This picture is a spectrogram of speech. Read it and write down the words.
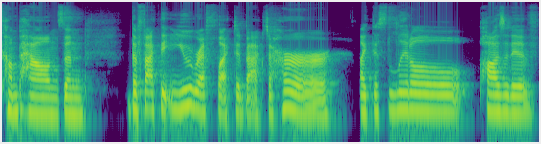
compounds. And the fact that you reflected back to her, like this little positive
